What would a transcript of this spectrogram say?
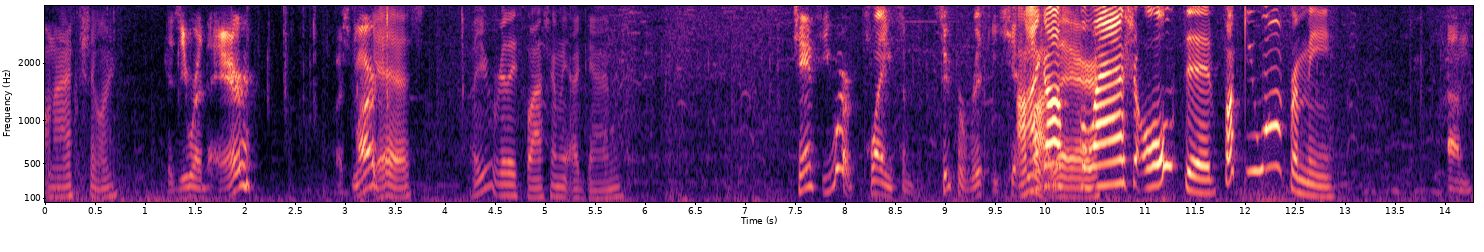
on actually. Because you were there? Question mark? Yes. Are you really flashing me again? Chance, you are playing some super risky shit. I'm I got there. flash ulted. Fuck you want from me? Um,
